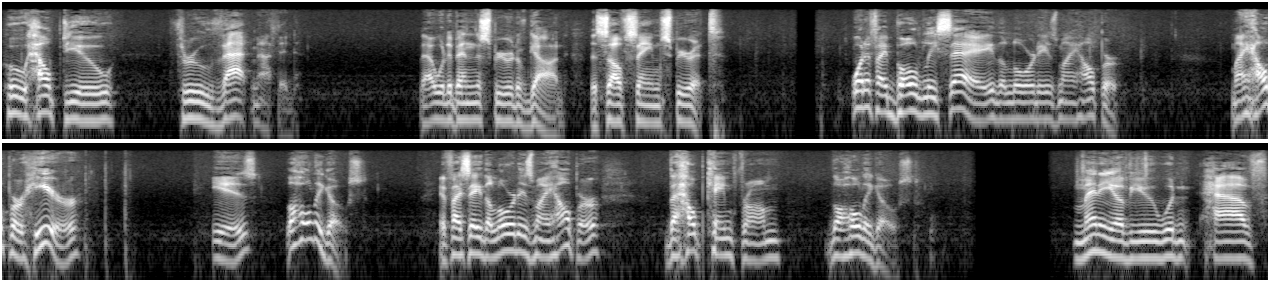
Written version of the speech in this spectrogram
Who helped you through that method? That would have been the Spirit of God the self same Spirit. What if I boldly say the Lord is my helper my helper here is the Holy Ghost. If I say the Lord is my helper the help came from the Holy Ghost. Many of you wouldn't have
